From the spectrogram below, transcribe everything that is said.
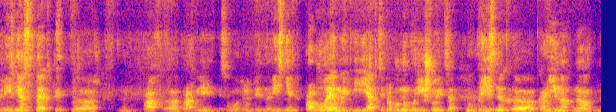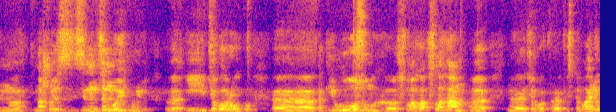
різні аспекти прав, е, прав і, і свобод людини, різні проблеми, і як ці проблеми вирішуються в різних е, країнах на, на нашої земної кулі. Е, І цього року такий лозунг, е, цього фестивалю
